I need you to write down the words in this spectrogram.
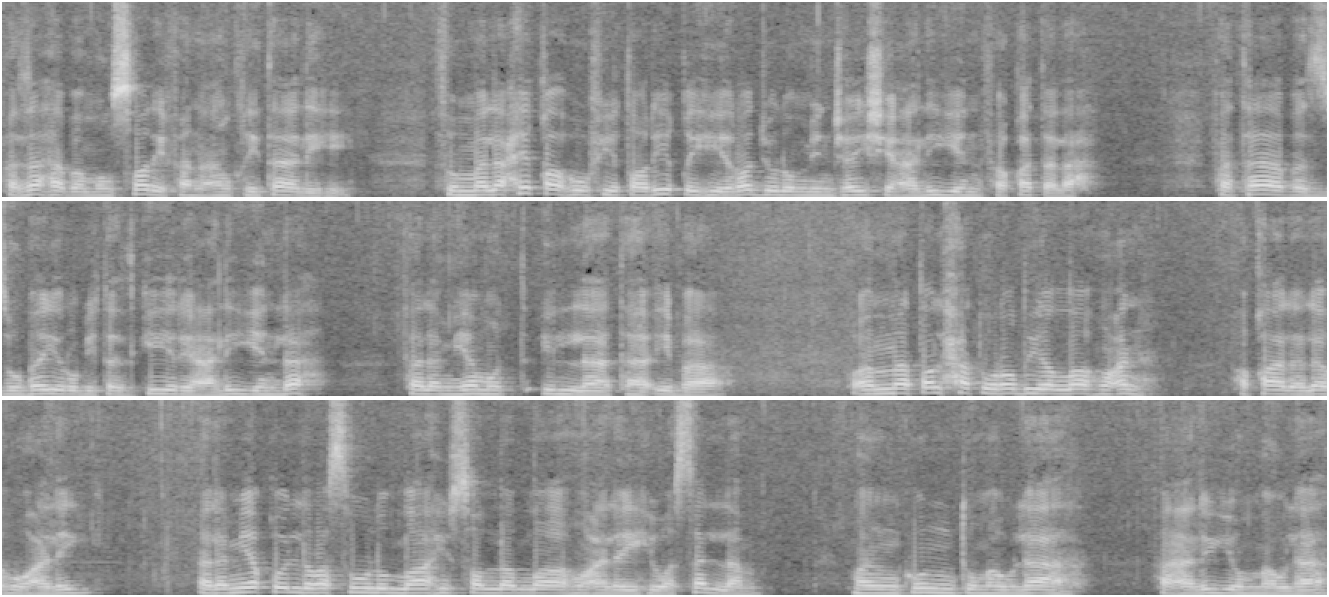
فذهب منصرفا عن قتاله ثم لحقه في طريقه رجل من جيش علي فقتله. فتاب الزبير بتذكير علي له فلم يمت إلا تائبا. وأما طلحة رضي الله عنه فقال له علي ألم يقل رسول الله صلى الله عليه وسلم من كنت مولاه فعلي مولاه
